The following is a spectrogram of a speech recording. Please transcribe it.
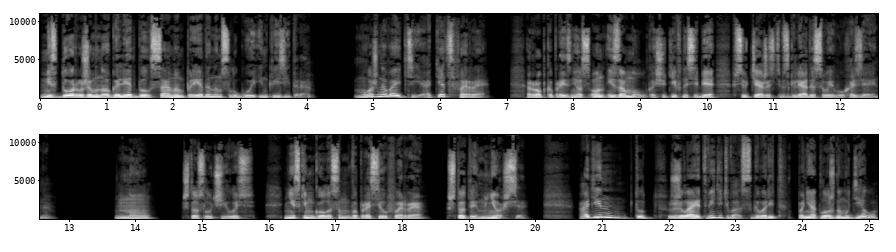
Миздор уже много лет был самым преданным слугой инквизитора. «Можно войти, отец Ферре», — робко произнес он и замолк, ощутив на себе всю тяжесть взгляда своего хозяина. «Ну, что случилось?» — низким голосом вопросил Ферре. «Что ты мнешься?» «Один тут желает видеть вас, — говорит, — по неотложному делу».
